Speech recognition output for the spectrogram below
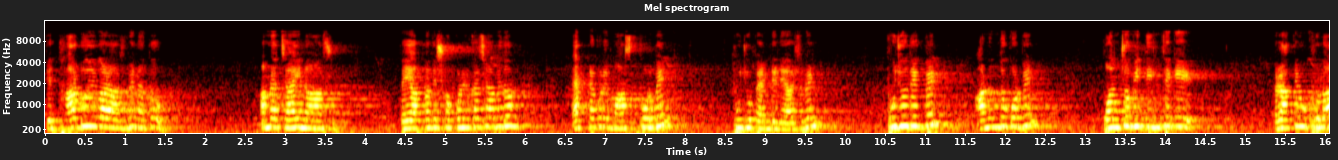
যে থার্ড ওয়েভ আর আসবে না তো। আমরা চাই না আসুক। তাই আপনাদের সকলের কাছে আবেদন, একটা করে মাস্ক পরবেন, পুজো প্যান্ডেলে আসবেন। পুজো দেখবেন, আনন্দ করবেন। পঞ্চমীর দিন থেকে রাতেও খোলা,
